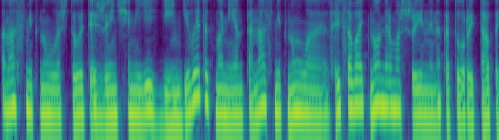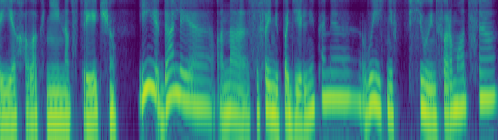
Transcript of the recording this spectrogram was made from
она смекнула, что у этой женщины есть деньги. В этот момент она смекнула срисовать номер машины, на которой та приехала к ней навстречу. И далее она со своими подельниками, выяснив всю информацию,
